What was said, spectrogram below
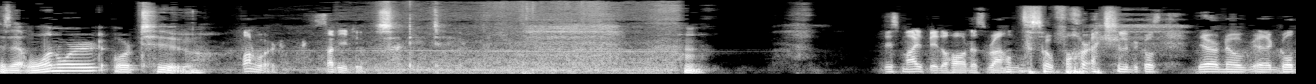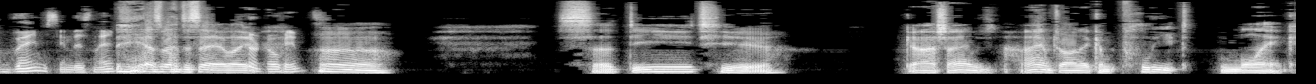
Is that one word or two? One word. Saditu. Saditu. This might be the hardest round so far, actually, because there are no uh, god names in this name. Yeah, I was about to say, There are like, no hints. oh. Saditu. Gosh, I am I am drawing a complete blank.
